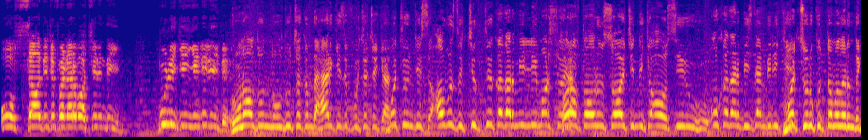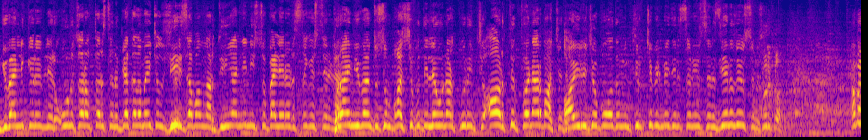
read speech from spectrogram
O sadece Fenerbahçe'nin değil. Bu ligin yeni lideri. Ronaldo'nun olduğu takımda herkesi fırça çeker. Maç öncesi avızı çıktığı kadar milli marş söyler. Taraftarın sağ içindeki asi ruhu o kadar bizden biri ki. Maç sonu kutlamalarında güvenlik görevlileri onu taraftarı sanıp yakalamaya çalışıyor. Bir zamanlar dünyanın en iyi stoperleri arasında gösterilen. Prime Juventus'un başyapıtı Leonard Bonucci artık Fenerbahçe'de. Ayrıca bu adamın Türkçe bilmediğini sanıyorsanız yanılıyorsunuz. Turco. Vamos,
